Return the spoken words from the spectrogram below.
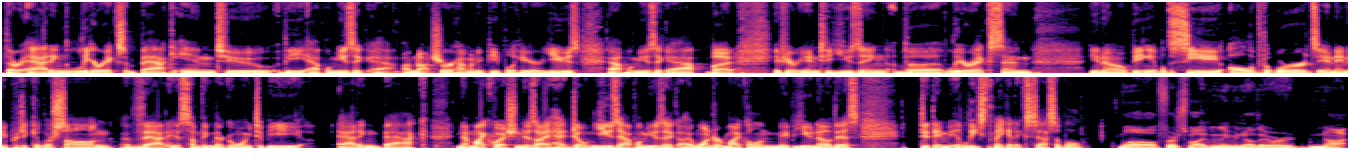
they're adding lyrics back into the Apple Music app. I'm not sure how many people here use Apple Music app, but if you're into using the lyrics and you know, being able to see all of the words in any particular song, that is something they're going to be adding back. Now, my question is I had, don't use Apple Music. I wonder, Michael, and maybe you know this, did they at least make it accessible? Well, first of all, I didn't even know they were not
